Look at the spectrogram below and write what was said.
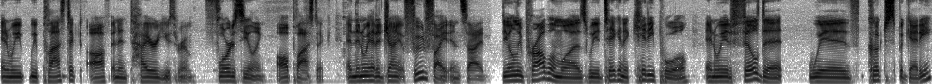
and we we plasticked off an entire youth room, floor to ceiling, all plastic. And then we had a giant food fight inside. The only problem was we had taken a kiddie pool and we had filled it with cooked spaghetti.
